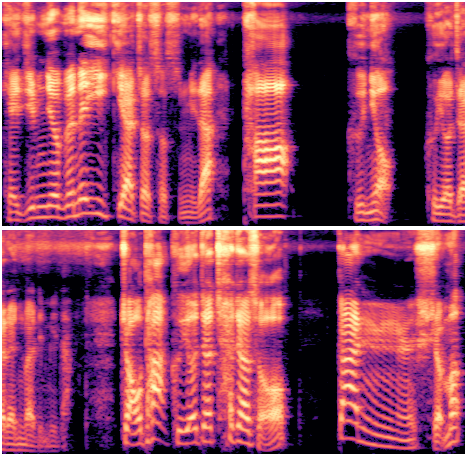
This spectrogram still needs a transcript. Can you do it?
계집여변에 이끼아져 썼습니다. 타 그녀 그 여자란 말입니다. 找他그 여자 찾아서 干什么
